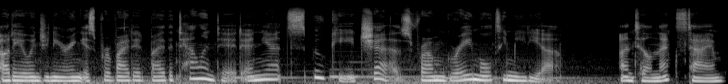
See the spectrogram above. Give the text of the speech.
Audio engineering is provided by the talented and yet spooky Ches from Gray Multimedia. Until next time.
